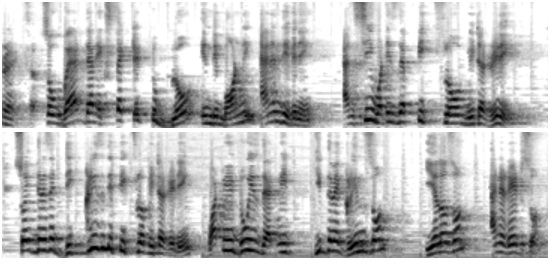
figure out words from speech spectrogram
Right. Sir. So where they're expected to blow in the morning and in the evening and see what is the peak flow meter reading. So if there is a decrease in the peak flow meter reading, what we do is that we give them a green zone, yellow zone and a red zone.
